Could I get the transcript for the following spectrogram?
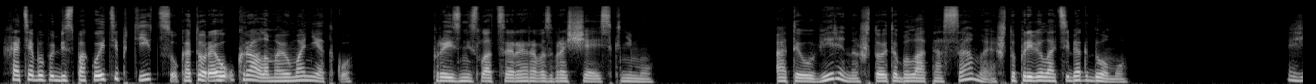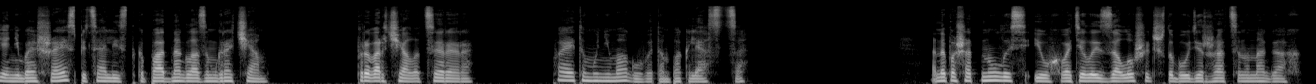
хотя бы побеспокойте птицу, которая украла мою монетку», — произнесла Церера, возвращаясь к нему. «А ты уверена, что это была та самая, что привела тебя к дому?» «Я небольшая специалистка по одноглазым грачам», — проворчала Церера, «поэтому не могу в этом поклясться». Она пошатнулась и ухватилась за лошадь, чтобы удержаться на ногах.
